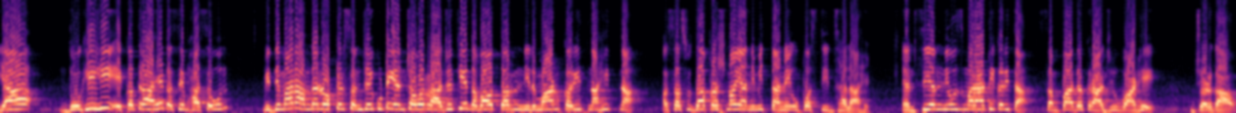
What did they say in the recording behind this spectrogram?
या दोघेही एकत्र आहेत असे भासवून विद्यमान आमदार डॉक्टर संजय कुटे यांच्यावर राजकीय दबाव तर निर्माण करीत नाहीत ना असा सुद्धा प्रश्न या निमित्ताने उपस्थित झाला आहे. एमसीएन न्यूज मराठीकरिता संपादक राजीव वाढे जळगाव.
